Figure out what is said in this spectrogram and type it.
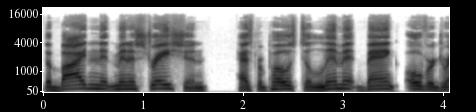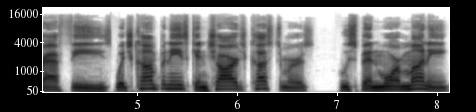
The Biden administration has proposed to limit bank overdraft fees, which companies can charge customers who spend more money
